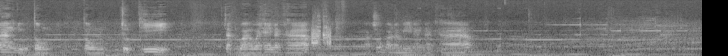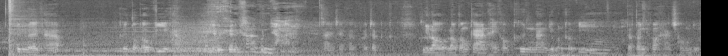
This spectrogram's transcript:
นั่งอยู่ตรงตรงจุดที่จัดวางไว้ให้นะครับ ขอชมบารมีหน่อยนะครับ ขึ้นเลยครับ ขึ้นตรงเก้าอี้ครับมันจะไปขึ้นข้างคุณยายใช่ใช่ครับเขาจะคือเราเราต้องการให้เขาขึ้นนั่งอยู่บนเก้าอี้ แต่ตอนนี้เขาหาช่องอยู่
